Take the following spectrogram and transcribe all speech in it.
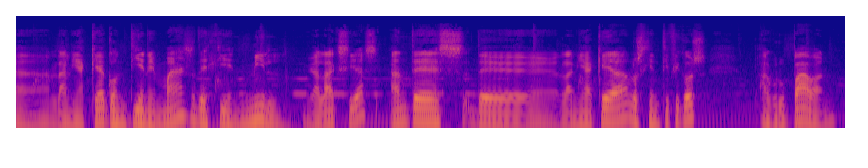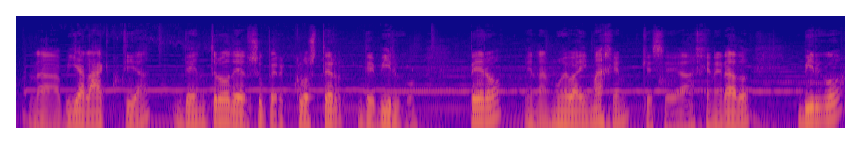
Uh, la Niaquea contiene más de 100.000 galaxias. Antes de la Niaquea, los científicos agrupaban la Vía Láctea dentro del superclúster de Virgo. Pero en la nueva imagen que se ha generado, Virgo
